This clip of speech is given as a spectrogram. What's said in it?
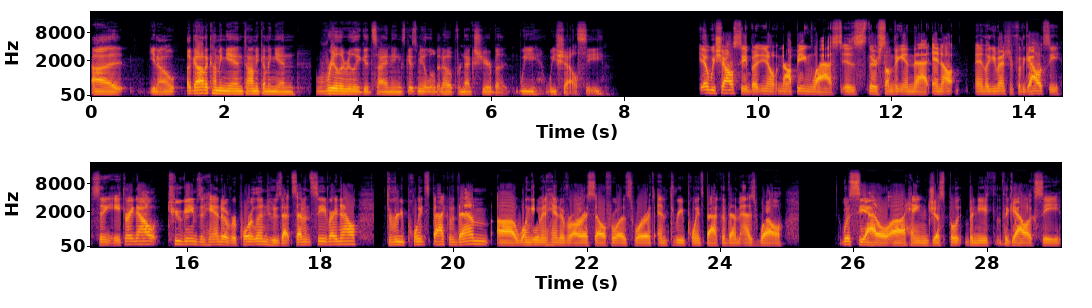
uh, you know, Agada coming in, Thommy coming in, really really good signings. Gives me a little bit of hope for next year, but we we shall see. Yeah, we shall see. But you know, not being last is there's something in that, and. Uh, and like you mentioned, for the Galaxy, sitting eighth right now, two games in hand over Portland, who's that seventh seed right now, three points back of them, uh, one game in hand over RSL for what it's worth, and three points back of them as well. With Seattle uh, hanging just beneath the Galaxy.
